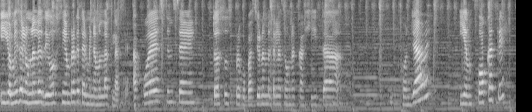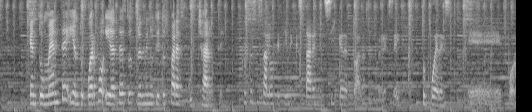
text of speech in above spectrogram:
Y yo a mis alumnos les digo siempre que terminamos la clase, acuéstense, todas sus preocupaciones, métanlas a una cajita con llave y enfócate en tu mente y en tu cuerpo y date estos tres minutitos para escucharte. Creo que eso es algo que tiene que estar en el psique de todas las mujeres. El, tú puedes, eh, por,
